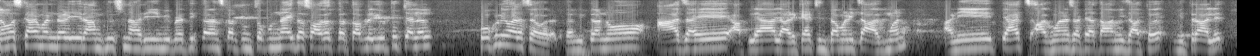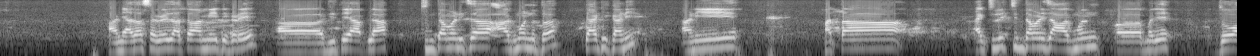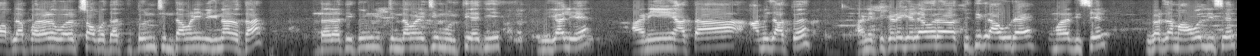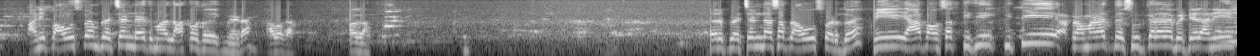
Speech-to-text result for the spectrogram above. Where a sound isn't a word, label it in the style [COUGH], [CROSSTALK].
नमस्कार मंडळी रामकृष्ण हरी. मी प्रतीक करंजकर तुमचं पुन्हा एकदा स्वागत करतो आपल्या युट्यूब चॅनल कोकणी वारसावर. तर मित्रांनो आज आहे आपल्या लाडक्या चिंतामणीचं आगमन आणि त्याच आगमनासाठी आता आम्ही जातोय. मित्र आलेत. आणि आता सगळे जातो आम्ही तिकडे जिथे आपल्या चिंतामणीचं आगमन होतं त्या ठिकाणी. आणि आता ऍक्च्युली चिंतामणीचं आगमन म्हणजे जो आपला परळ वर्कशॉप होता तिथून चिंतामणी निघणार होता. तर तिथून चिंतामणीची मूर्ती आहे ती निघाली आहे. आणि आता आम्ही जातोय. आणि तिकडे गेल्यावर किती क्राऊड आहे तुम्हाला दिसेल. तिकडचा माहोल दिसेल. आणि पाऊस पण प्रचंड आहे तुम्हाला दाखवतो एक मिनिट हा. बघा. बघा. तर प्रचंड असा पाऊस पडतोय. आणि या पावसात किती किती प्रमाणात शूट करायला भेटेल आणि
